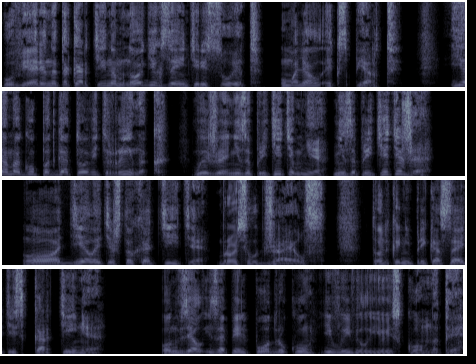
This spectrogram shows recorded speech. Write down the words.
Уверен, эта картина многих заинтересует», — умолял эксперт. «Я могу подготовить рынок. Вы же не запретите мне? Не запретите же?» «О, делайте, что хотите», — бросил Джайлз. «Только не прикасайтесь к картине». Он взял Изапель под руку и вывел ее из комнаты.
